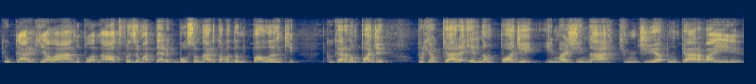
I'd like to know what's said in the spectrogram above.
Que o cara que ia lá no Planalto fazer matéria com o Bolsonaro tava dando palanque. Porque o cara não pode Porque o cara, ele não pode imaginar que um dia um cara vai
